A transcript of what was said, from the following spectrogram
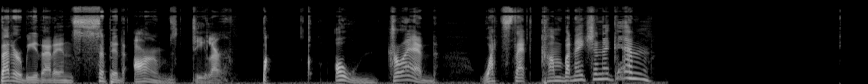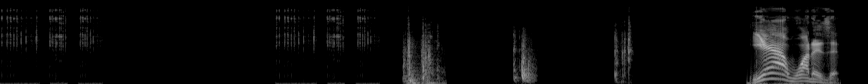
Better be that insipid arms dealer. Oh, dread. What's that combination again? Yeah, what is it?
